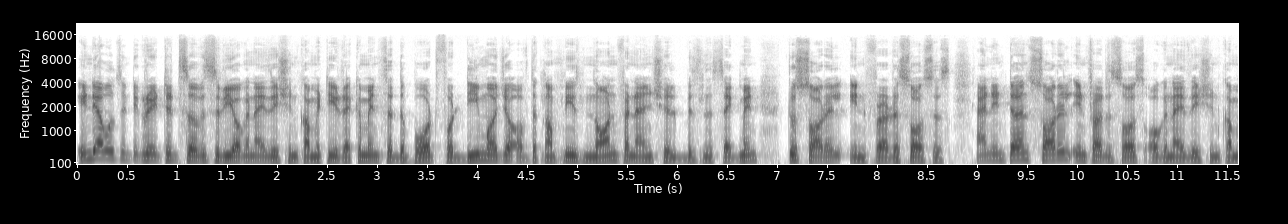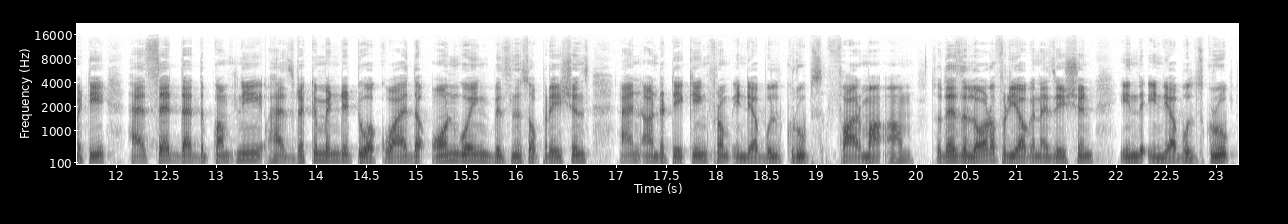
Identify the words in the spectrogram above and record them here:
Indiabulls Integrated Service Reorganization Committee recommends that the board for demerger of the company's non-financial business segment to Soril Infra Resources, and in turn, Soril Infra Resource Organization Committee has said that the company has recommended to acquire the ongoing business operations and undertaking from Indiabulls Group's pharma arm. So there's a lot of reorganization in the India Bulls group.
